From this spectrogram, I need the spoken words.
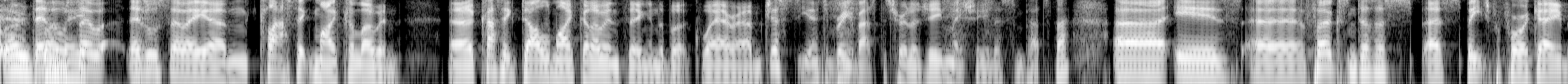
So There's funny. also there's also a um, classic Michael Owen, uh, classic dull Michael Owen thing in the book where um, just you know to bring it back to the trilogy, make sure you listen back to that. Uh, is uh, Ferguson does a speech before a game,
